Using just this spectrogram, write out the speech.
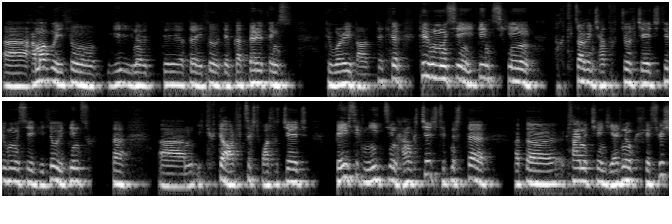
а хамаагүй илүү одоо илүү they've got better things to worry about тэгэхээр тэр хүмүүсийн эдийн засгийн тогтолцоог нь чадваржуулж ээж тэр хүмүүсийг илүү эдийн засгт идэвхтэй оролцогч болгож ээж basic needs-ийг хангаж ээж тэд нартай одоо climate change ярина уу гэхээс биш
